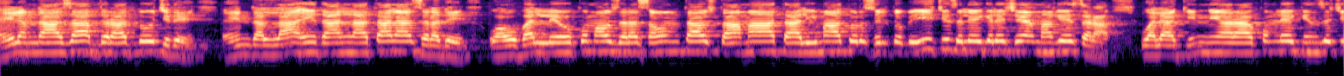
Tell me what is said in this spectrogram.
علم د عذاب دراتلو چې ده عند الله د الله تعالی سره ده او بلکم او زرا سوم تاسو ته ما تعلیمات ورسلت به چې زلېګل شي مغه سره ولکن يراکم لیکن زه چې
